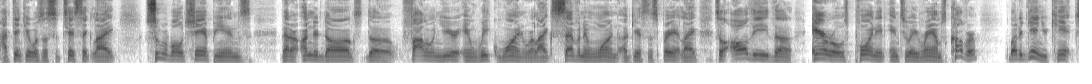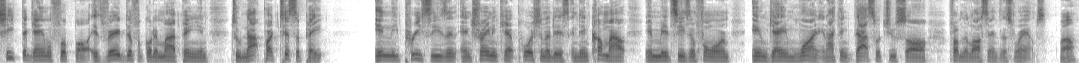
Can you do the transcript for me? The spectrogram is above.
I think it was a statistic like Super Bowl champions that are underdogs the following year in week one were like seven and one against the spread. Like so all the the arrows pointed into a Rams cover. But again, you can't cheat the game of football. It's very difficult, in my opinion, to not participate in the preseason and training camp portion of this and then come out in midseason form in game one. And I think that's what you saw from the Los Angeles Rams. Well,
